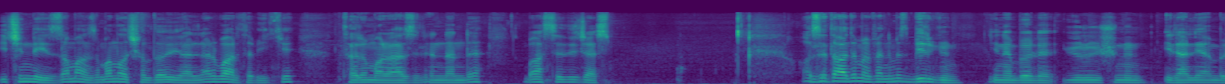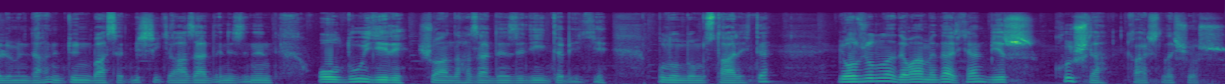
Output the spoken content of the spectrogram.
içindeyiz. Zaman zaman açıldığı yerler var tabii ki. Tarım arazilerinden de bahsedeceğiz. Hz. Adem Efendimiz bir gün yine böyle yürüyüşünün ilerleyen bölümünde hani dün bahsetmiştik ya Hazar Denizi'nin olduğu yeri şu anda Hazar Denizi değil tabii ki bulunduğumuz tarihte yolculuğuna devam ederken bir kuşla karşılaşıyor.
